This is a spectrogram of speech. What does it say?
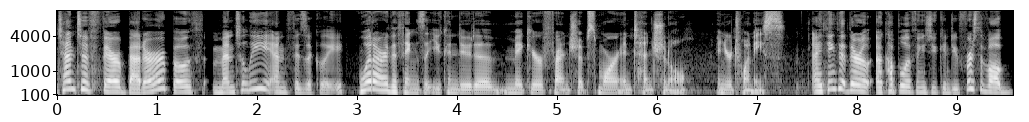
tend to fare better both mentally and physically. What are the things that you can do to make your friendships more intentional in your 20s? I think that there are a couple of things you can do. First of all,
